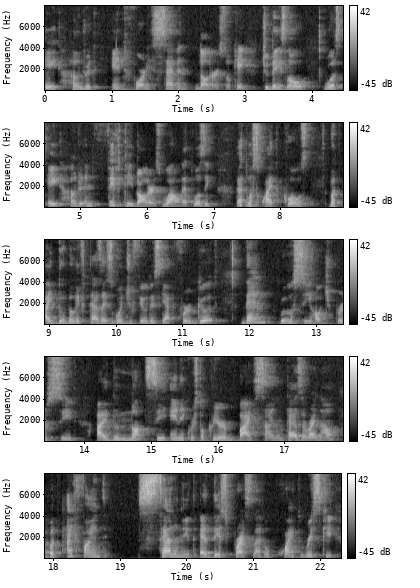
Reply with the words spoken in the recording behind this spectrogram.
$847. Okay, today's low was $850. Wow, that was a, that was quite close. But I do believe Tesla is going to fill this gap for good. Then we will see how to proceed. I do not see any crystal clear buy sign on Tesla right now, but I find selling it at this price level quite risky.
